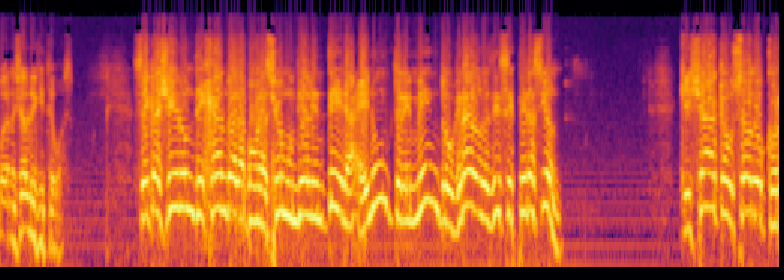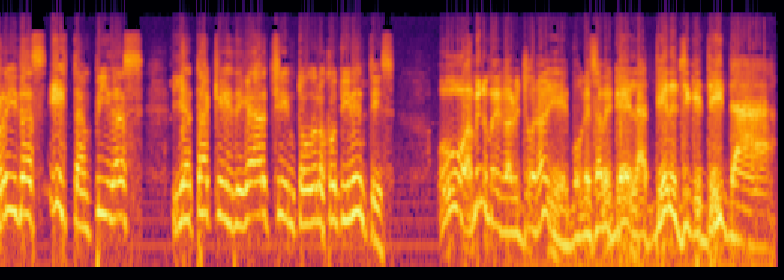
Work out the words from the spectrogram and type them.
bueno, ya lo dijiste vos. Se cayeron dejando a la población mundial entera en un tremendo grado de desesperación que ya ha causado corridas, estampidas y ataques de garche en todos los continentes. Uh, a mí no me garchó nadie, porque sabe que la tiene chiquitita.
